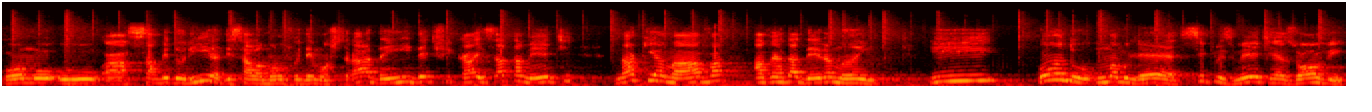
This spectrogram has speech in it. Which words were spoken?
como o, a sabedoria de Salomão foi demonstrada em identificar exatamente na que amava a verdadeira mãe. E quando uma mulher simplesmente resolve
